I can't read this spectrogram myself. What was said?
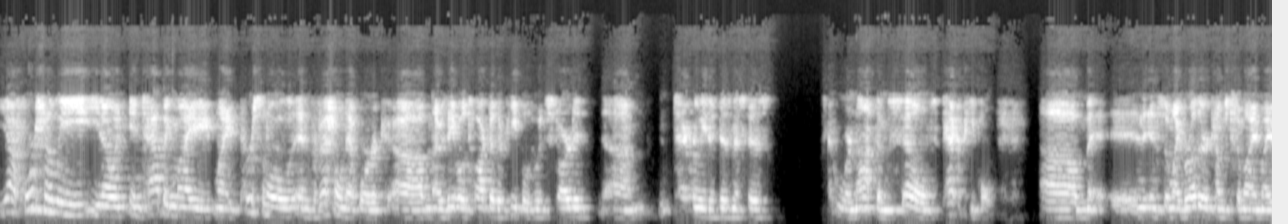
Yeah, fortunately, you know, in, in tapping my my personal and professional network, um, I was able to talk to other people who had started um, tech-related businesses who were not themselves tech people. Um, and, and, so my brother comes to mind. My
